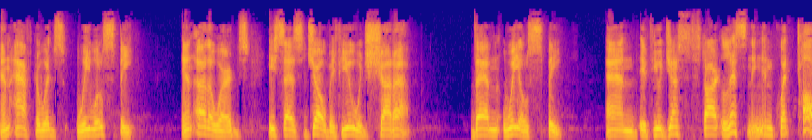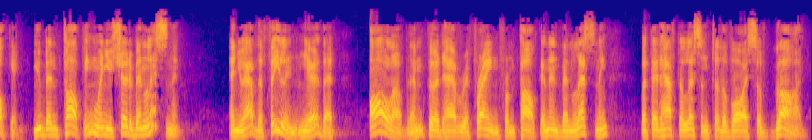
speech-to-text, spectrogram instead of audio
and afterwards we will speak. In other words, he says, Job, if you would shut up, then we'll speak. And if you just start listening and quit talking, you've been talking when you should have been listening. And you have the feeling here that all of them could have refrained from talking and been listening, but they'd have to listen to the voice of God.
